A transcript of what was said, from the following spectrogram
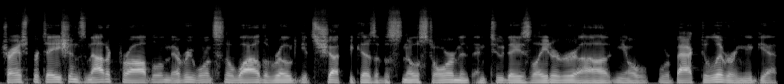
Transportation's not a problem. Every once in a while, the road gets shut because of a snowstorm, and then two days later, uh, you know, we're back delivering again.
